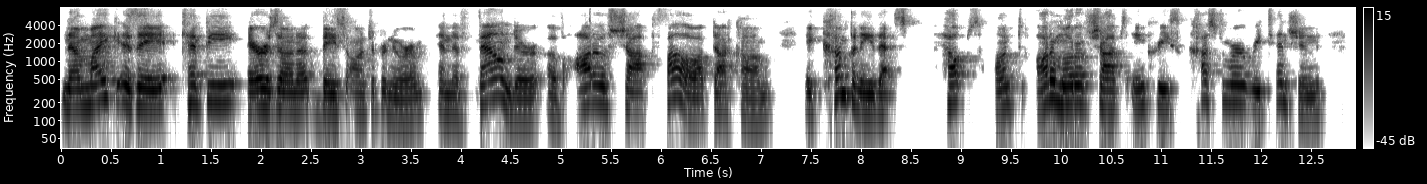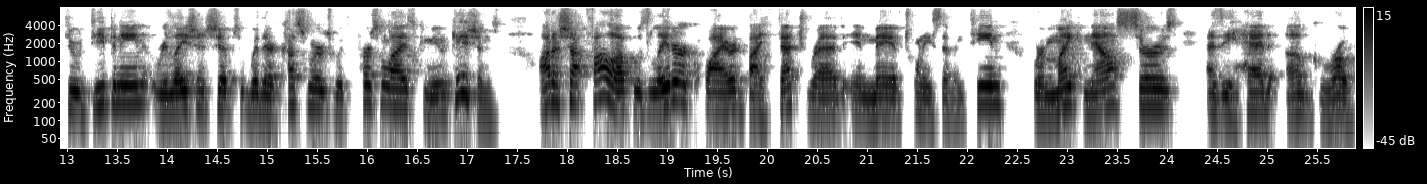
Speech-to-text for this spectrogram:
Now, Mike is a Tempe, Arizona based entrepreneur and the founder of AutoShopFollowUp.com, a company that helps automotive shops increase customer retention through deepening relationships with their customers with personalized communications. AutoShop Follow Up was later acquired by FetchRev in May of 2017, where Mike now serves as the head of growth.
